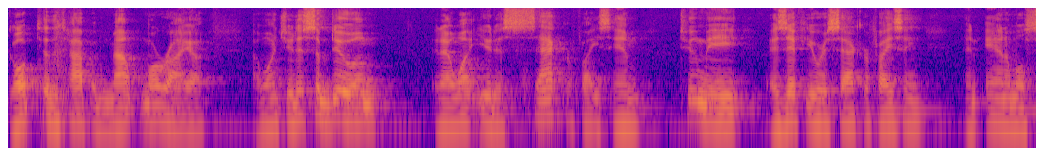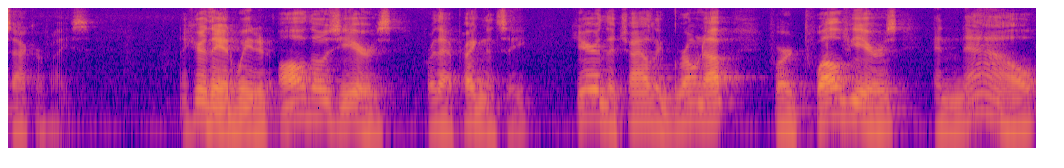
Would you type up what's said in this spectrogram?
go up to the top of Mount Moriah. I want you to subdue him and I want you to sacrifice him to me as if you were sacrificing an animal sacrifice. Now, here they had waited all those years for that pregnancy. Here the child had grown up for 12 years, and now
